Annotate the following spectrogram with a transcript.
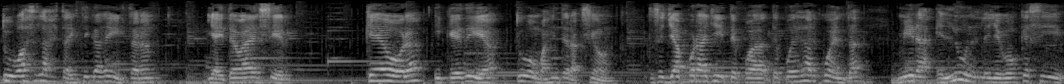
tú haces las estadísticas de Instagram y ahí te va a decir qué hora y qué día tuvo más interacción. Entonces ya por allí te, te puedes dar cuenta, mira, el lunes le llegó que sí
